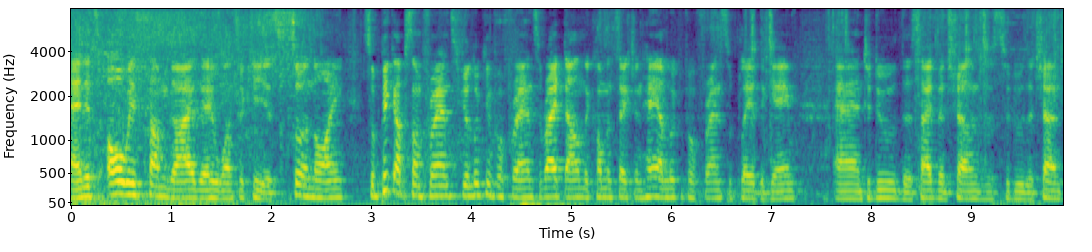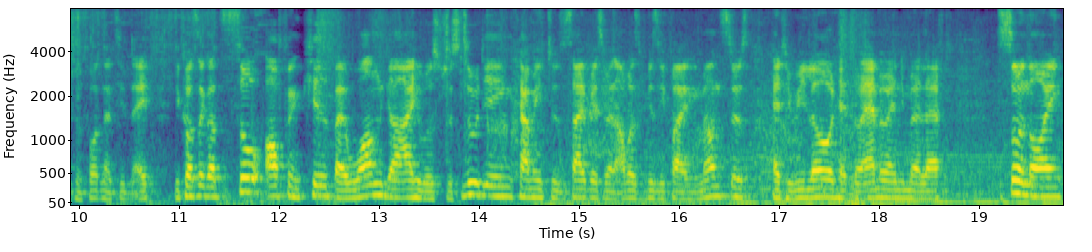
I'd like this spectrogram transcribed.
And it's always some guy there who wants to kill you. It's so annoying. So pick up some friends. If you're looking for friends, write down in the comment section, hey, I'm looking for friends to play the game and to do the sideways challenges, to do the challenge in Fortnite Season 8. Because I got so often killed by one guy who was just looting, coming to the sideways when I was busy fighting monsters, had to reload, had no ammo anymore left. So annoying.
